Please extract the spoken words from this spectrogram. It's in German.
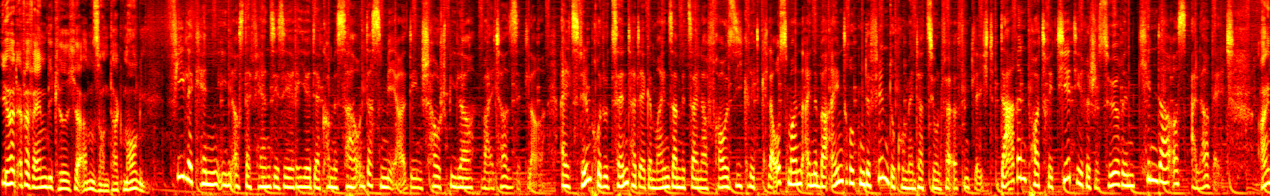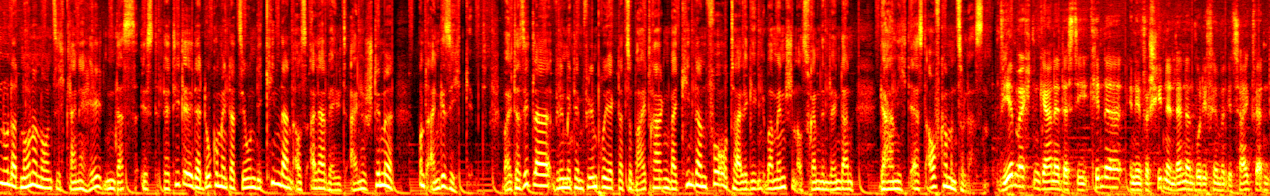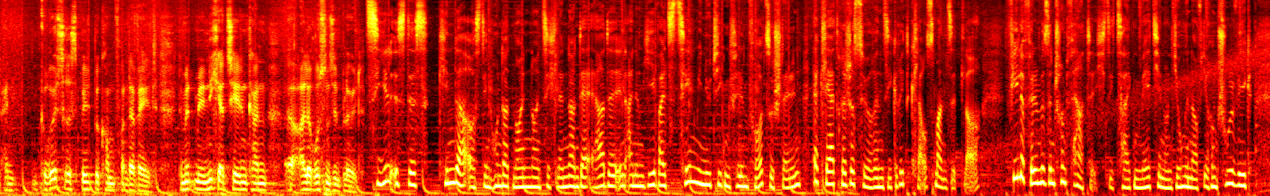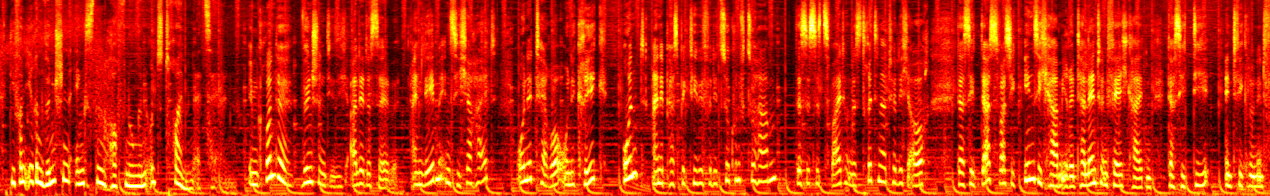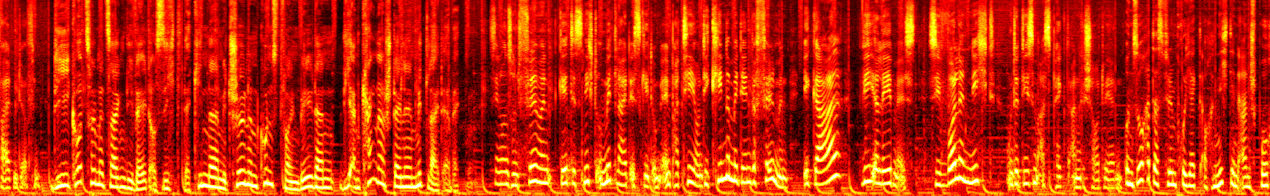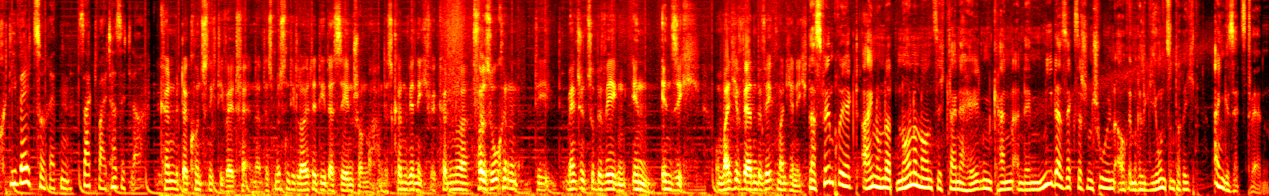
Ihr hört FFN die Kirche am Sonntagmorgen. Viele kennen ihn aus der Fernsehserie Der Kommissar und das Meer, den Schauspieler Walter Sittler. Als Filmproduzent hat er gemeinsam mit seiner Frau Sigrid Klausmann eine beeindruckende Filmdokumentation veröffentlicht. Darin porträtiert die Regisseurin Kinder aus aller Welt. 199 kleine Helden, das ist der Titel der Dokumentation, die Kindern aus aller Welt eine Stimme und ein Gesicht gibt. Walter Sittler will mit dem Filmprojekt dazu beitragen, bei Kindern Vorurteile gegenüber Menschen aus fremden Ländern gar nicht erst aufkommen zu lassen. Wir möchten gerne, dass die Kinder in den verschiedenen Ländern, wo die Filme gezeigt werden, ein größeres Bild bekommen von der Welt, damit man nicht erzählen kann, äh, alle Russen sind blöd. Ziel ist es, Kinder aus den 199 Ländern der Erde in einem jeweils zehnminütigen Film vorzustellen, erklärt Regisseurin Sigrid Klausmann-Sittler. Viele Filme sind schon fertig. Sie zeigen Mädchen und Jungen auf ihrem Schulweg, die von ihren Wünschen, Ängsten, Hoffnungen und Träumen erzählen. Im Grunde wünschen die sich alle dasselbe. Ein Leben in Sicherheit, ohne Terror, ohne Krieg und eine Perspektive für die Zukunft zu haben. Das ist das Zweite. Und das Dritte natürlich auch, dass sie das, was sie in sich haben, ihre Talente und Fähigkeiten, dass sie die entwickeln und entfalten dürfen. Die Kurzfilme zeigen die Welt aus Sicht der Kinder mit schönen, kunstvollen Bildern, die an keiner Stelle Mitleid erwecken. In unseren Filmen geht es nicht um Mitleid, es geht um Empathie. Und die Kinder, mit denen wir filmen, egal wie ihr Leben ist, sie wollen nicht unter diesem Aspekt angeschaut werden. Und so hat das Filmprojekt auch nicht den Anspruch, die Welt zu retten, sagt Walter Sittler. Wir können mit der Kunst nicht die Welt verändern. Das müssen die Leute, die das sehen, schon machen. Das können wir nicht. Wir können nur versuchen, die Menschen zu bewegen in, in sich. Und manche werden bewegt, manche nicht. Das Filmprojekt 199 kleine Helden kann an den niedersächsischen Schulen auch im Religionsunterricht eingesetzt werden.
